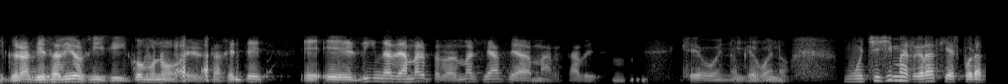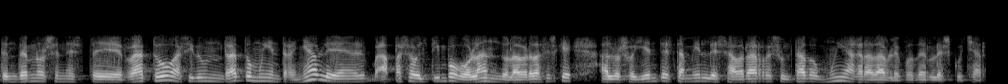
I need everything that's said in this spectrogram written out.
Gracias a Dios, sí, sí, cómo no. Esta gente eh, es digna de amar, pero además se hace amar, ¿sabes? Qué bueno, qué bueno. Muchísimas gracias por atendernos en este rato. Ha sido un rato muy entrañable. Ha pasado el tiempo volando. La verdad es que a los oyentes también les habrá resultado muy agradable poderle escuchar.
